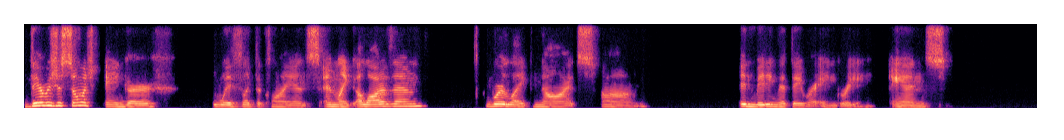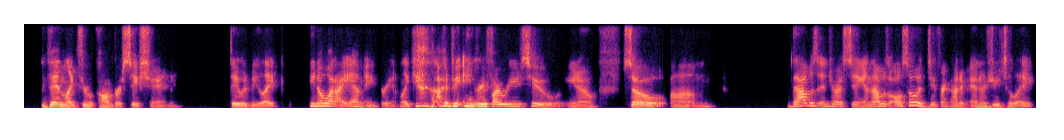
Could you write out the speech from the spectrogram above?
There was just so much anger with like the clients, and like a lot of them were like not um admitting that they were angry and then like through conversation they would be like you know what? I am angry. Like i'd be angry if i were you too you know? So um that was interesting and that was also a different kind of energy to like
